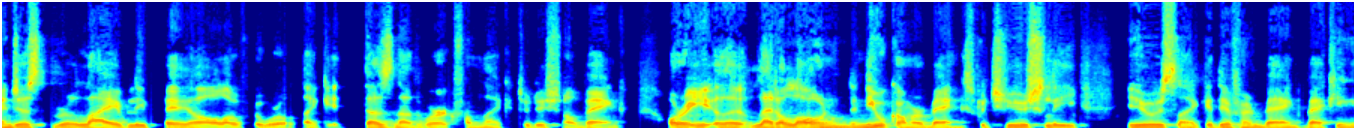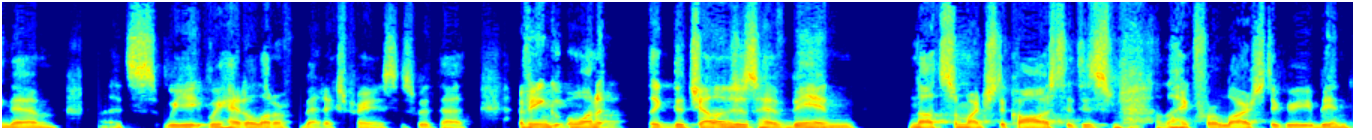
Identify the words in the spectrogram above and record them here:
and just reliably pay all over the world. Like it does not work from like a traditional bank or uh, let alone the newcomer banks which usually use like a different bank backing them. It's we we had a lot of bad experiences with that. I think one like the challenges have been not so much the cost it is like for a large degree been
